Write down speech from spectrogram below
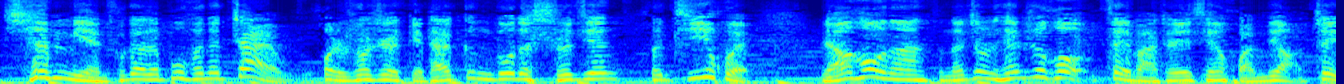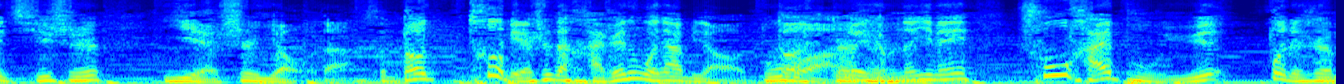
先免除掉他部分的债务，或者说是给他更多的时间和机会。然后呢，等他挣了钱之后，再把这些钱还掉。这其实也是有的，都特别是在海边的国家比较多。啊为什么呢？因为出海捕鱼或者是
